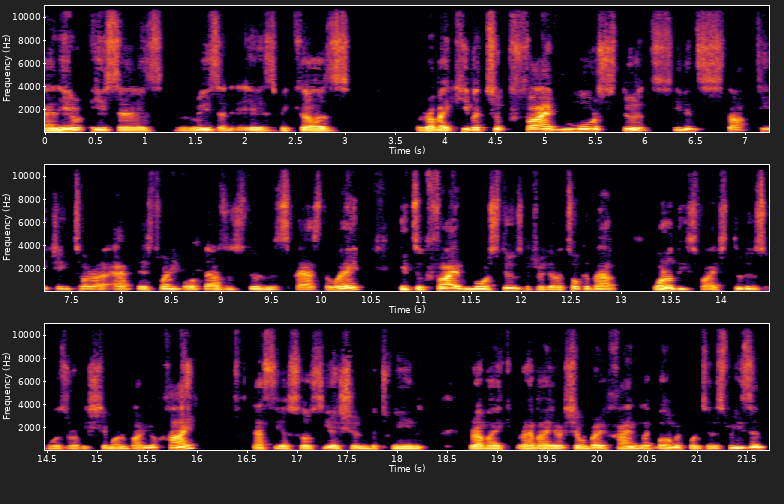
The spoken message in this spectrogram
And here he says the reason is because Rabbi Kiva took five more students. He didn't stop teaching Torah after his 24,000 students passed away. He took five more students, which we're going to talk about. One of these five students was Rabbi Shimon Bar Yochai. That's the association between Rabbi Rabbi Shimon Bar Yochai and Lag BaOmer point to this reason.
